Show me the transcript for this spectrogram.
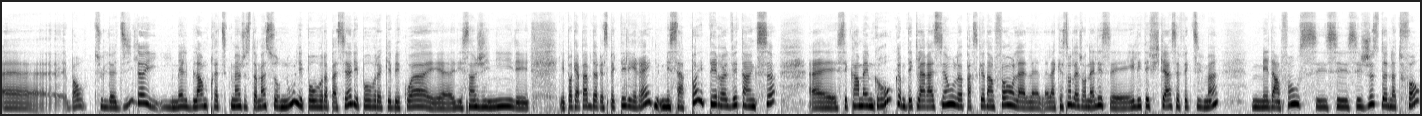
euh, bon, tu l'as dit, là, il, met le blanc pratiquement justement sur nous, les pauvres patients, les pauvres Québécois et euh, les sans-génie, les, les pas capables de respecter les règles, mais ça n'a pas été relevé tant que ça. Euh, c'est quand même gros comme déclaration, là, parce que dans le fond, la, la, la question de la journaliste, elle est efficace, effectivement, mais dans le fond, c'est juste de notre faute,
